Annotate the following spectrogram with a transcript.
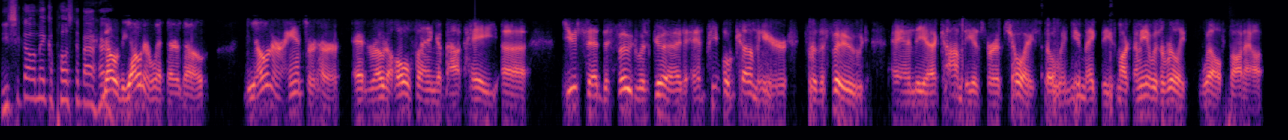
You should go and make a post about her. No, the owner went there though. The owner answered her and wrote a whole thing about, "Hey, uh, you said the food was good, and people come here for the food, and the uh, comedy is for a choice. So when you make these marks, I mean, it was a really well thought out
